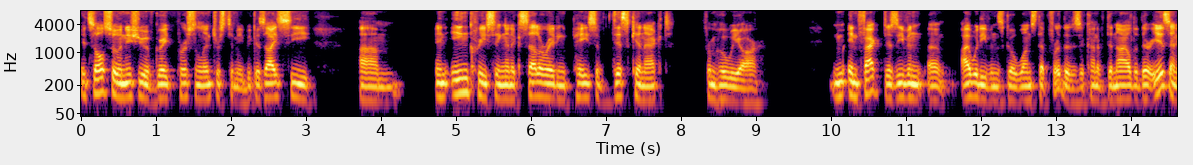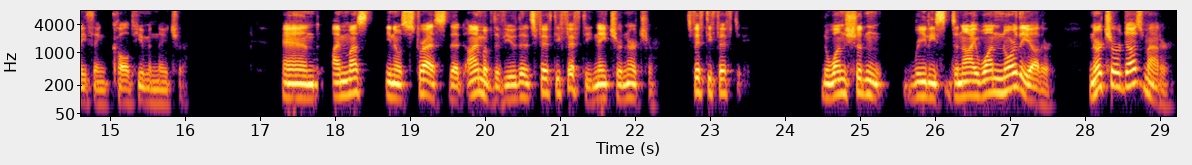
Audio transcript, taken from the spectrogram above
It's also an issue of great personal interest to me because I see um, an increasing and accelerating pace of disconnect from who we are. In fact, there's even, um, I would even go one step further. There's a kind of denial that there is anything called human nature. And I must, you know, stress that I'm of the view that it's 50 50 nature, nurture. It's 50 50. The one shouldn't really deny one nor the other. Nurture does matter.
